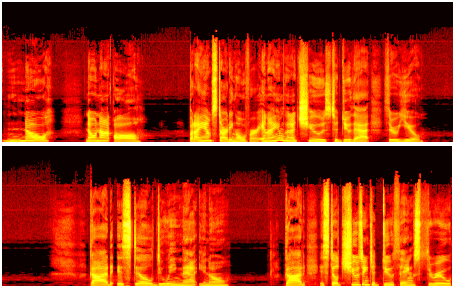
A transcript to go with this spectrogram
No, no, not all but I am starting over and I am going to choose to do that through you. God is still doing that, you know. God is still choosing to do things through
